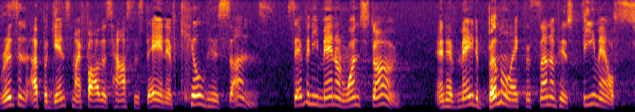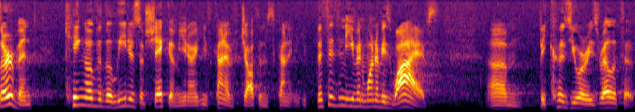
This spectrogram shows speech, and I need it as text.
risen up against my father's house this day and have killed his sons, seventy men on one stone, and have made Abimelech, the son of his female servant, king over the leaders of Shechem. You know, he's kind of Jotham's kind of, this isn't even one of his wives, um, because you are his relative.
